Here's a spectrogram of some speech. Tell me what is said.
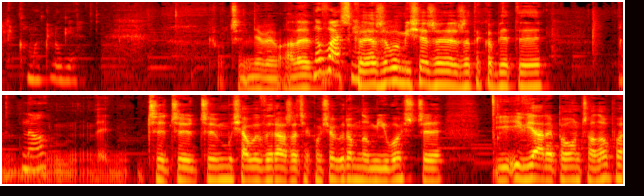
Ale komaklugie. Kurczę, nie wiem, ale No właśnie. skojarzyło mi się, że, że te kobiety No. czy, czy, czy musiały wyrażać jakąś ogromną miłość, czy i, i wiarę połączoną, po,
